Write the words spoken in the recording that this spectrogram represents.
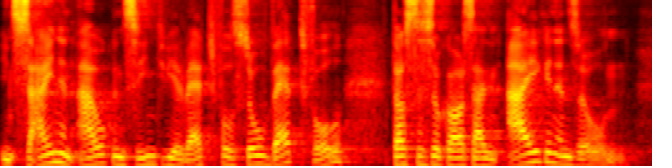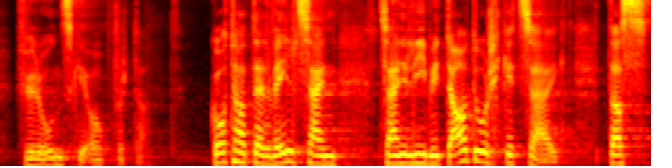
In seinen Augen sind wir wertvoll, so wertvoll, dass er sogar seinen eigenen Sohn für uns geopfert hat. Gott hat der Welt sein, seine Liebe dadurch gezeigt, dass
